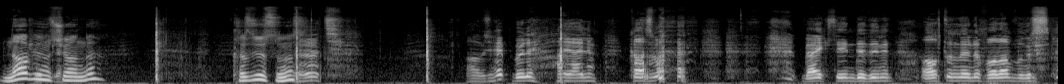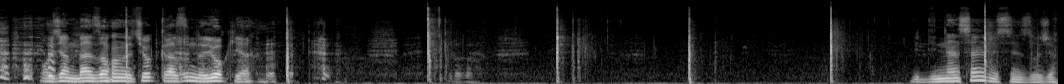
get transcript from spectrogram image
ne yapıyorsunuz şu anda? Kazıyorsunuz. Evet. Abicim hep böyle hayalim kazma. Belki senin dedenin altınlarını falan buluruz. Hocam ben zamanında çok kazdım da yok ya. Bir dinlensen misiniz hocam?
